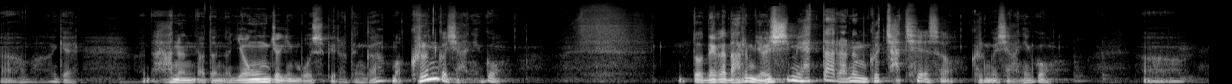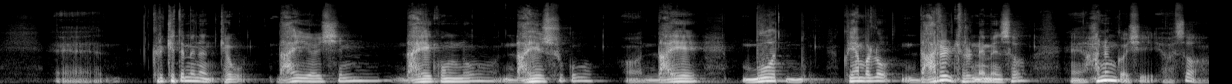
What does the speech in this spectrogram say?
아, 이게 하는 어떤 영웅적인 모습이라든가 뭐 그런 것이 아니고 또 내가 나름 열심히 했다라는 그 자체에서 그런 것이 아니고 그렇게 되면은 결국 나의 열심, 나의 공로, 나의 수고, 어, 나의 무엇 그야말로 나를 드러내면서 예, 하는 것이어서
